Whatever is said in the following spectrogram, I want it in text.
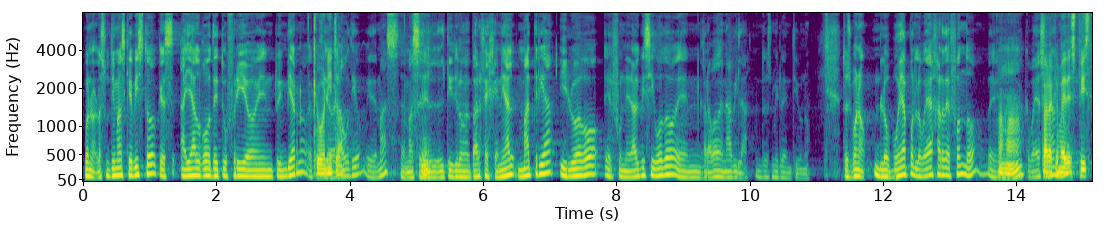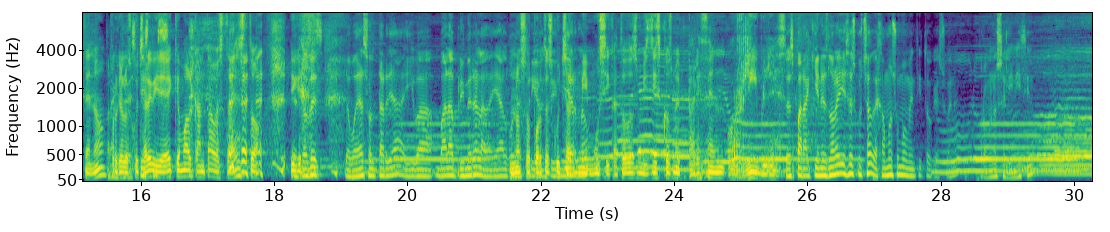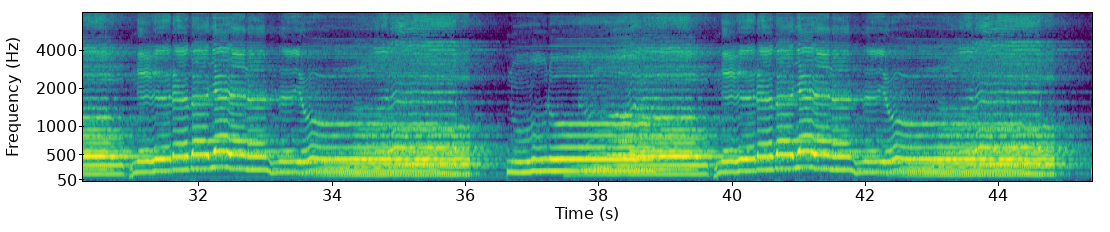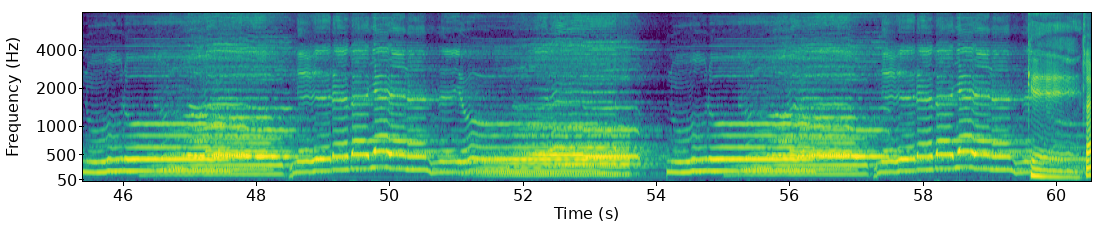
bueno, las últimas que he visto, que es Hay algo de tu frío en tu invierno, Qué bonito. el audio y demás. Además el, título me parece genial, Matria, y luego El funeral visigodo en, grabado en Ávila en 2021. Entonces, bueno, lo voy a, lo voy a dejar de fondo. Eh, para que me despiste, ¿no? Porque lo escucharé y diré, qué mal cantado está esto. Entonces, lo voy a soltar ya y va, va la primera, la de algo. No soporto escuchar mi música, todos mis discos me parecen horribles. Entonces, para quienes no lo hayáis escuchado, dejamos un momentito que suene, por lo menos el inicio.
